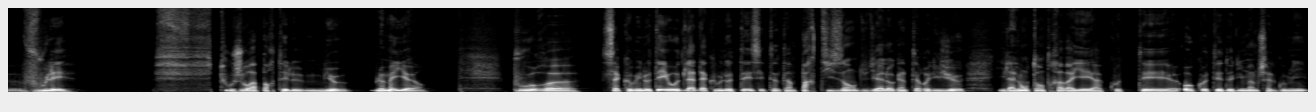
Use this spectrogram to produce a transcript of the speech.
voulait toujours apporter le mieux, le meilleur pour sa communauté. Et au-delà de la communauté, c'était un partisan du dialogue interreligieux. Il a longtemps travaillé à côté, euh, aux côtés de l'imam Chalgoumi.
